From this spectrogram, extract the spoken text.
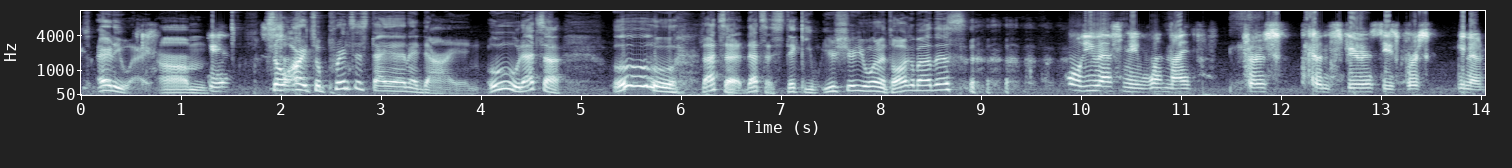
So anyway, um, so all right, so Princess Diana dying. Ooh, that's a Ooh, that's a that's a sticky. You sure you want to talk about this? Well, you asked me when my first conspiracies first, you know,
